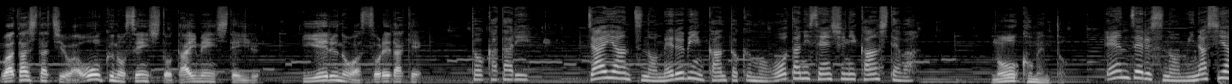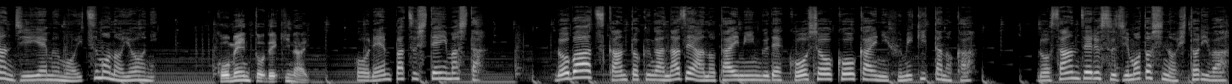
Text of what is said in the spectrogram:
私たちは多くの選手と対面している。言えるのはそれだけ。と語りジャイアンツのメルビン監督も大谷選手に関してはノーコメント。エンゼルスのミナシアン GM もいつものようにコメントできない。を連発していました。ロバーツ監督がなぜあのタイミングで交渉公開に踏み切ったのか。ロサンゼルス地元紙の一人は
